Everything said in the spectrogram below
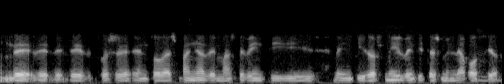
de, de, pues en toda España de más de 20, 22.000, 23.000 negocios.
